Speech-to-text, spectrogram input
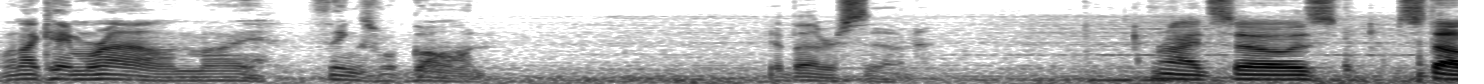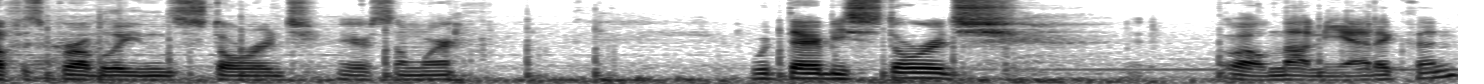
When I came round, my things were gone. Get better soon. Right, so his stuff is probably in storage here somewhere. Would there be storage? Well, not in the attic then.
